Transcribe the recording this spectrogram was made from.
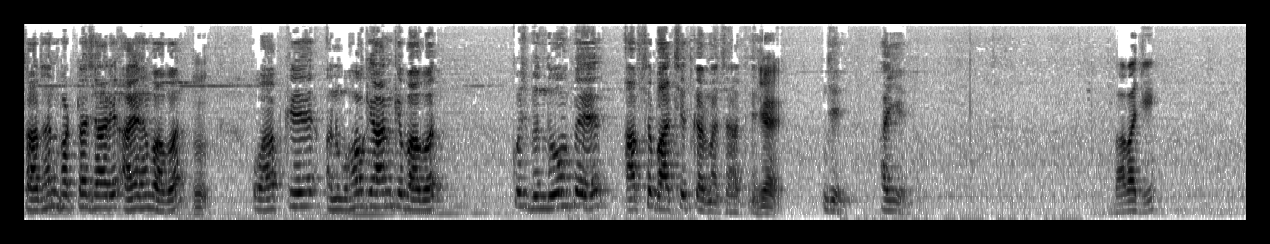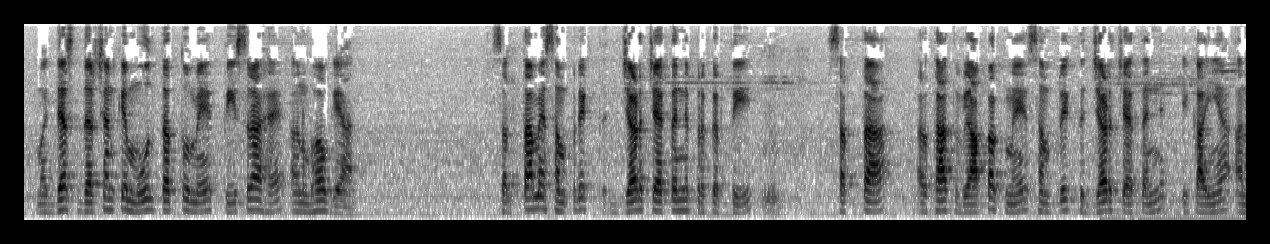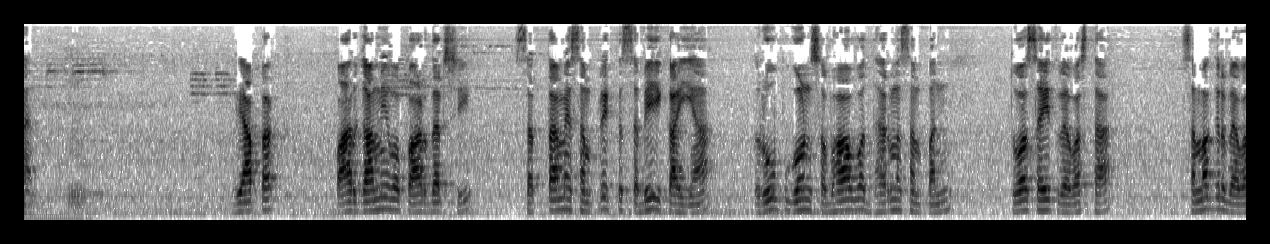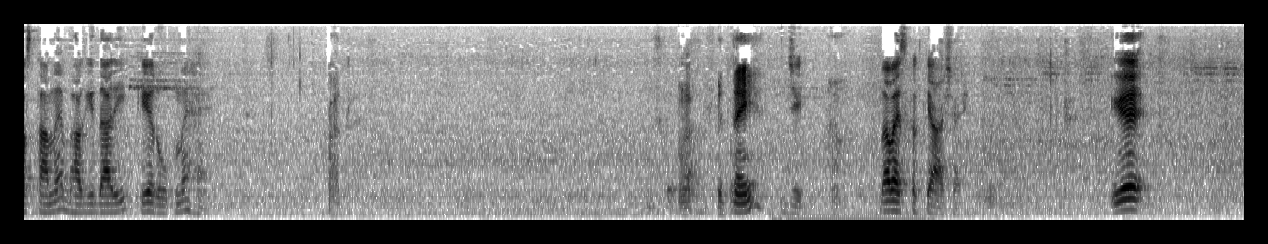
साधन भट्टाचार्य आए हैं बाबा। हम्म, वो आपके अनुभव ज्ञान के बाबत कुछ बिंदुओं पे आपसे बातचीत करना चाहते हैं। जय। जी आइए। बाबा जी मध्यस्थ दर्शन के मूल तत्व में तीसरा है अनुभव ज्ञान। सत्ता में संपृक्त जड़ चैतन्य प्रकृति सत्ता अर्थात व्यापक में संपृक्त जड़ चैतन्य इकाइयाँ अनंत। व्यापक पारगामी व पारदर्शी सत्ता में संपृक्त सभी इकाइयाँ रूप गुण स्वभाव व धर्म संपन्न त्व सहित व्यवस्था समग्र व्यवस्था में भागीदारी के रूप में है। इतना ही? जी। बाबा इसका क्या आशय है? ये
